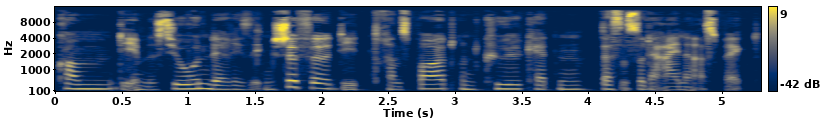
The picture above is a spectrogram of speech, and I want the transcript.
kommen die Emissionen der riesigen Schiffe, die Transport- und Kühlketten. Das ist so der eine Aspekt.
